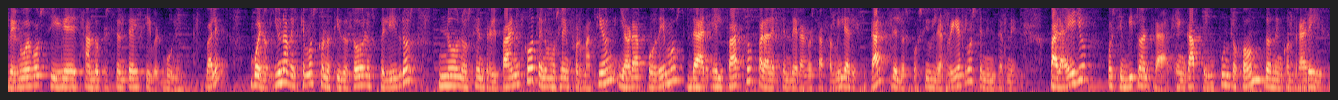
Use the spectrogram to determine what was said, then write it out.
de nuevo sigue estando presente el ciberbullying, ¿vale? Bueno, y una vez que hemos conocido todos los peligros, no nos entre el pánico, tenemos la información y ahora podemos dar el paso para defender a nuestra familia digital de los posibles riesgos en Internet. Para ello, os invito a entrar en gaptain.com donde encontraréis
